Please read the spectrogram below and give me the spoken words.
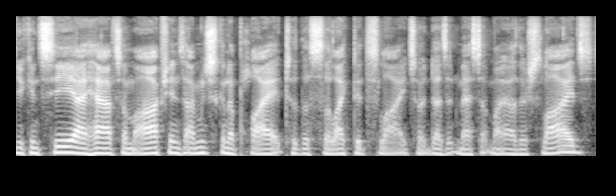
you can see I have some options. I'm just going to apply it to the selected slide so it doesn't mess up my other slides.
